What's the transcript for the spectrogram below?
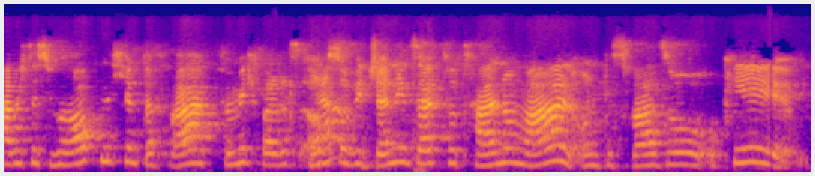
habe ich das überhaupt nicht hinterfragt. Für mich war das auch ja. so, wie Jenny sagt, total normal. Und es war so, okay,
